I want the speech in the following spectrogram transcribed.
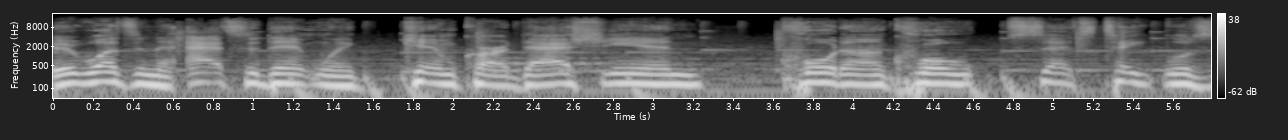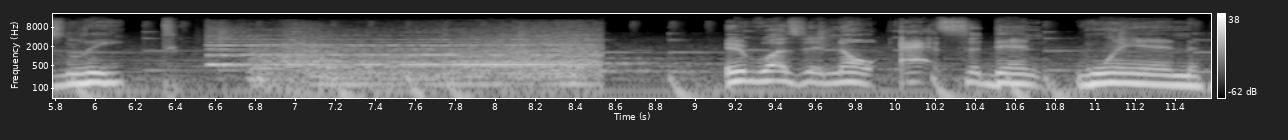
It wasn't an accident when Kim Kardashian, quote unquote, sex tape was leaked. It wasn't no accident when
